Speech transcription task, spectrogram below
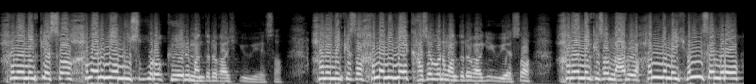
하나님께서 하나님의 모습으로 교회를 만들어 가시기 위해서, 하나님께서 하나님의 가정을 만들어 가기 위해서, 하나님께서 나를 하나님의 형상으로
